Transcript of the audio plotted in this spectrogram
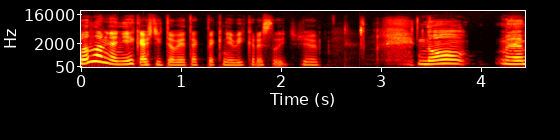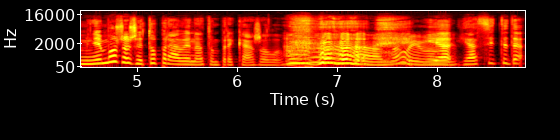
podľa mňa nie každý to vie tak pekne vykresliť. Že... No, mne možno, že to práve na tom prekážalo. Á, ja, ja si teda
